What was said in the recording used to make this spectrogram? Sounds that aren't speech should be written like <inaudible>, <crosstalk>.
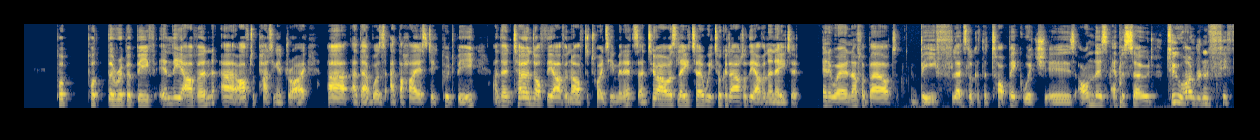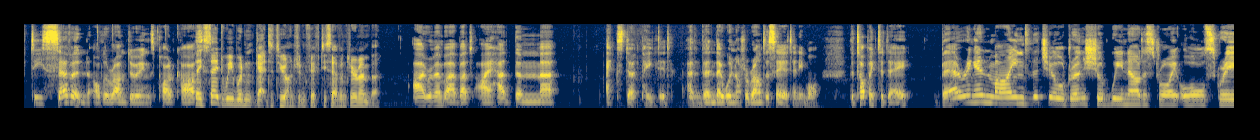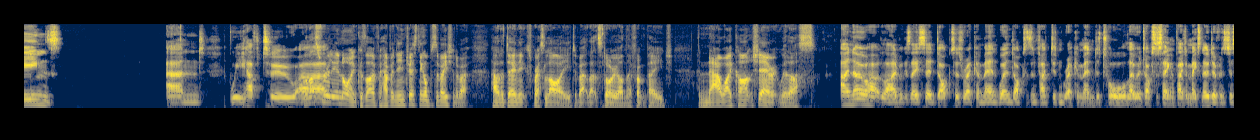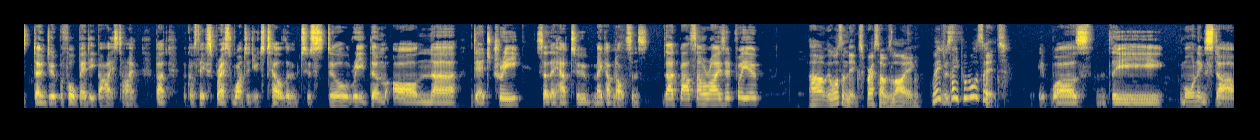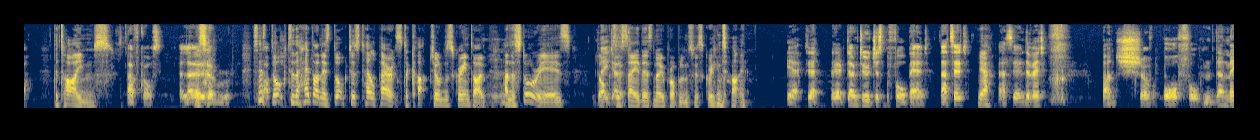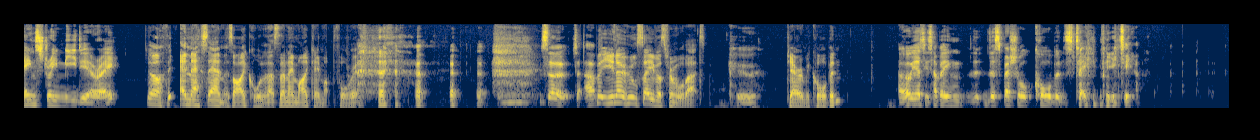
put put the rib of beef in the oven uh, after patting it dry. Uh, that was at the highest it could be, and then turned off the oven after twenty minutes. And two hours later, we took it out of the oven and ate it. Anyway, enough about beef. Let's look at the topic, which is on this episode 257 of the Rum Doings podcast. They said we wouldn't get to 257. Do you remember? I remember, but I had them uh, extirpated, and then they were not around to say it anymore. The topic today bearing in mind the children, should we now destroy all screens? And we have to. Uh, Well, that's really annoying because I have an interesting observation about how the Daily Express lied about that story on their front page, and now I can't share it with us. I know how it lied because they said doctors recommend when doctors, in fact, didn't recommend at all. They were doctors saying, in fact, it makes no difference, just don't do it before Betty buys time. But of course, the Express wanted you to tell them to still read them on uh, Dead Tree, so they had to make up nonsense. That about summarize it for you? Oh, it wasn't the Express. I was lying. Which Was- paper was it? It was the Morning Star, The Times. of course. A load It's- of. It says Rubbish. doctor. The headline is doctors tell parents to cut children's screen time, and the story is doctors say there's no problems with screen time. Yeah, yeah, yeah, don't do it just before bed. That's it. yeah, That's the end of it. Bunch of awful. The mainstream media, eh? oh, the MSM as I call it. That's the name I came up for it. <laughs> So, But you know who'll save us from all that? who? Jeremy Corbyn. Oh, yes, he's having the, the special Corbyn State <laughs> Media.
